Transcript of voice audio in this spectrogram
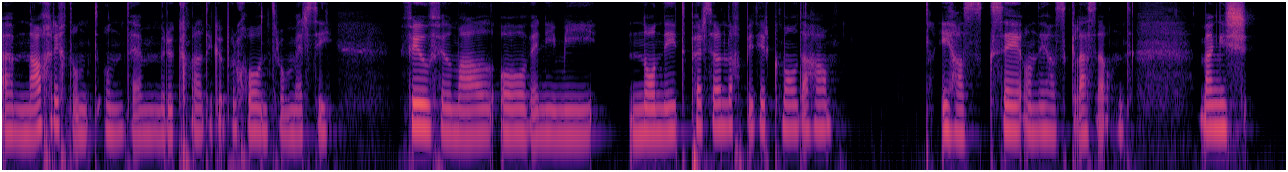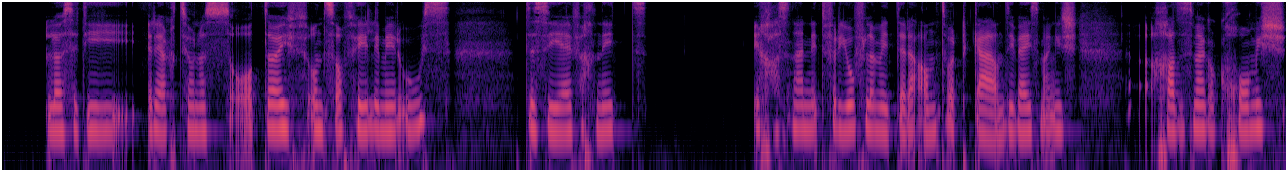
ähm, Nachrichten und, und ähm, Rückmeldungen bekommen. Und darum merci viel, viel Mal, auch wenn ich mich noch nicht persönlich bei dir gemeldet habe. Ich habe es gesehen und ich habe es gelesen und manchmal lösen die Reaktionen so tief und so viel in mir aus, dass ich einfach nicht, ich kann es nicht verjuffeln mit einer Antwort geben. Und ich weiss, manchmal kann das mega komisch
